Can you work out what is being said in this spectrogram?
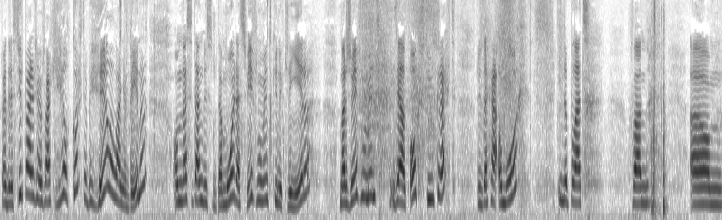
Bij de dressuurpaarden zijn vaak heel kort, hebben hele lange benen, omdat ze dan dus dat mooi dat zweefmoment kunnen creëren. Maar zweefmoment is eigenlijk ook stuurkracht, dus dat gaat omhoog in de plaats van ehm,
